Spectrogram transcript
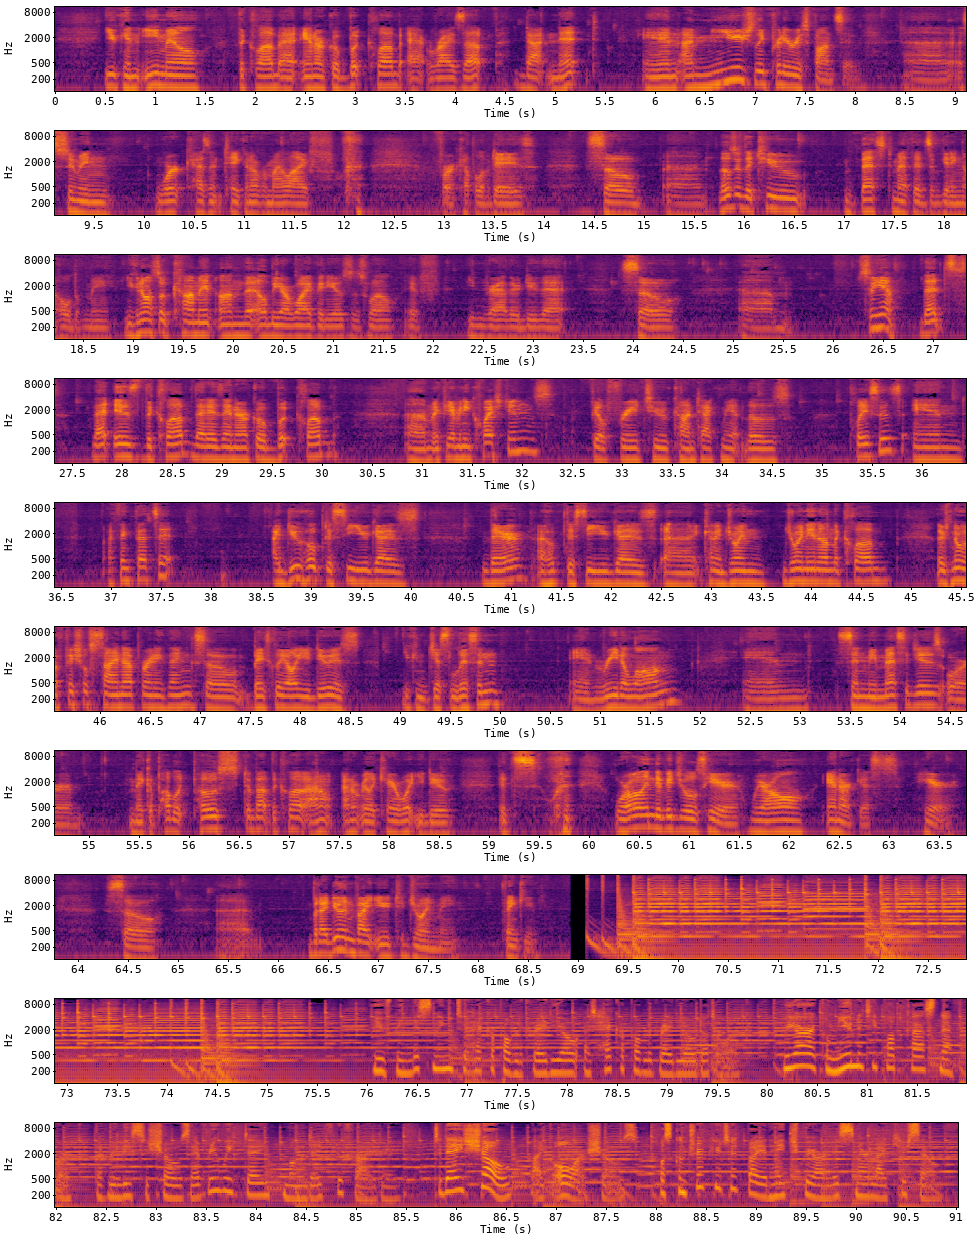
you can email the club at anarchobookclub at riseup.net. And I'm usually pretty responsive, uh, assuming work hasn't taken over my life for a couple of days. So uh, those are the two best methods of getting a hold of me. You can also comment on the LBRY videos as well if you'd rather do that. So, um, so yeah, that's that is the club. That is Anarcho Book Club. Um, if you have any questions, feel free to contact me at those places. And I think that's it. I do hope to see you guys there. I hope to see you guys uh, kind of join join in on the club. There's no official sign up or anything, so basically all you do is you can just listen and read along and send me messages or make a public post about the club. I don't I don't really care what you do. It's we're all individuals here. We are all anarchists here. So but I do invite you to join me. Thank you. You've been listening to Hacker Public Radio at hackerpublicradio.org. We are a community podcast network that releases shows every weekday, Monday through Friday. Today's show, like all our shows, was contributed by an HPR listener like yourself.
